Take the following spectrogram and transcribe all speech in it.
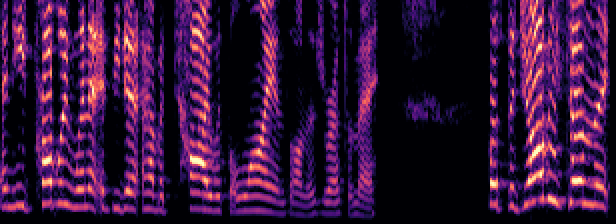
and he'd probably win it if he didn't have a tie with the Lions on his resume. But the job he's done the,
